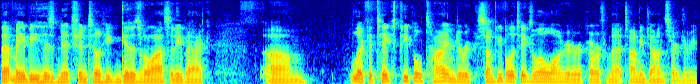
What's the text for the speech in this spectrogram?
that may be his niche until he can get his velocity back. Um, look, it takes people time to. Rec- some people it takes a little longer to recover from that Tommy John surgery.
